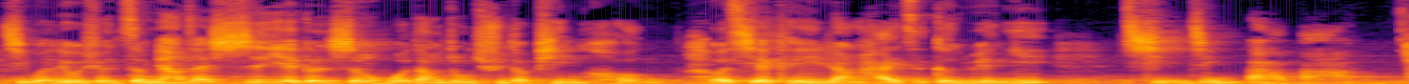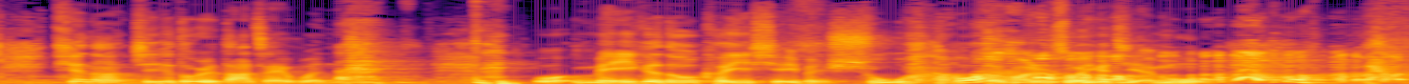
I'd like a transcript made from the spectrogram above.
请问刘璇，怎么样在事业跟生活当中取得平衡，而且可以让孩子更愿意亲近爸爸？”天哪，这些都是大灾问。我每一个都可以写一本书啊，何况是做一个节目。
